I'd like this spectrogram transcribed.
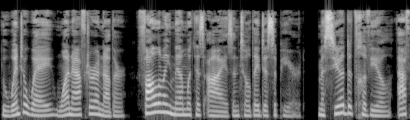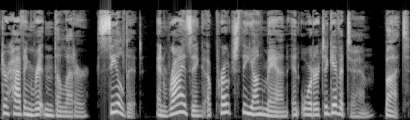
who went away one after another, following them with his eyes until they disappeared. Monsieur de Treville, after having written the letter, sealed it, and rising approached the young man in order to give it to him. But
